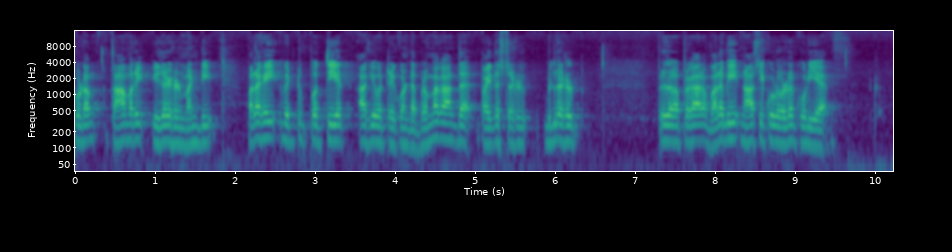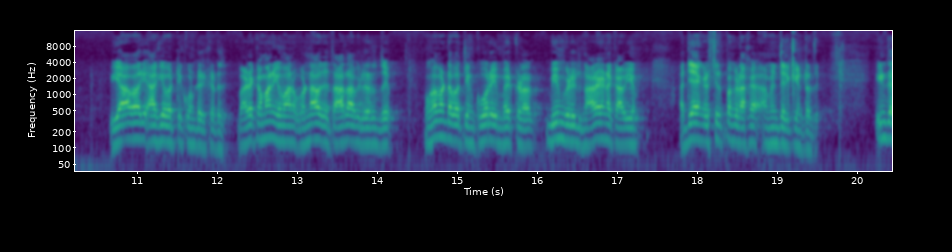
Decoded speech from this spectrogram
குடம் தாமரை இதழ்கள் மண்டி பலகை வெட்டு பொத்தியல் ஆகியவற்றை கொண்ட பிரம்மகாந்த பைதஸ்டர்கள் பில்லர்கள் பிரகாரம் வலபி நாசிக்கூடுகளுடன் கூடிய வியாபாரி ஆகியவற்றை கொண்டிருக்கிறது. வழக்கமான விமானம் ஒன்றாவது தாதாவிலிருந்து முகமண்டபத்தின் கூரை மேற்கொள்ளார் பீம்களில் நாராயண காவியம் அத்தியாயங்கள் சிற்பங்களாக அமைந்திருக்கின்றது. இந்த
